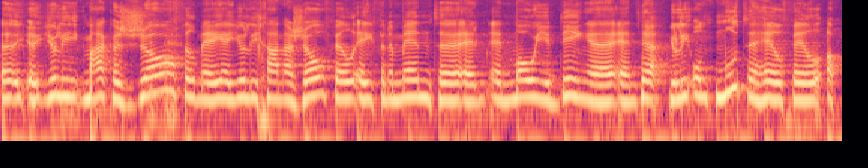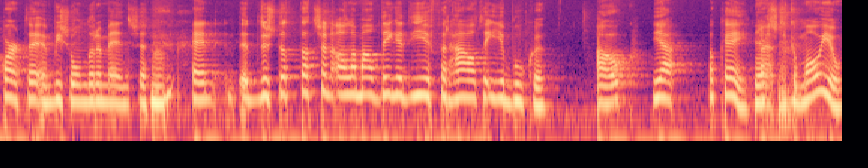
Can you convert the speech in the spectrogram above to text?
eh, jullie maken zoveel mee. En jullie gaan naar zoveel evenementen en, en mooie dingen. En jullie ontmoeten heel veel aparte en bijzondere mensen. En, eh, dus dat, dat zijn allemaal dingen die je verhaalt in je boeken. Ook. Ja, oké. Ja. Hartstikke mooi joh.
